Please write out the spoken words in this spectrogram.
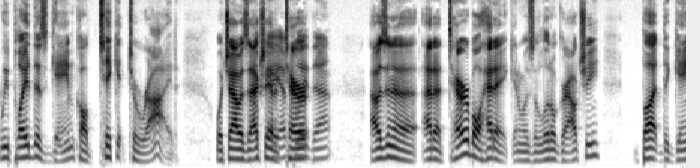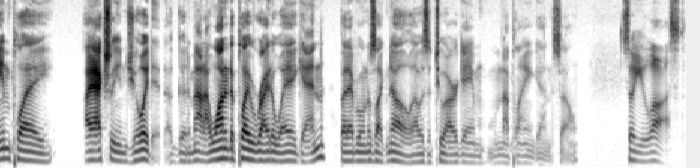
we played this game called Ticket to Ride, which I was actually Okay, at a that. I was in a had a terrible headache and was a little grouchy, but the gameplay I actually enjoyed it a good amount. I wanted to play right away again, but everyone was like, "No, that was a 2-hour game. I'm not playing again." So, So you lost.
